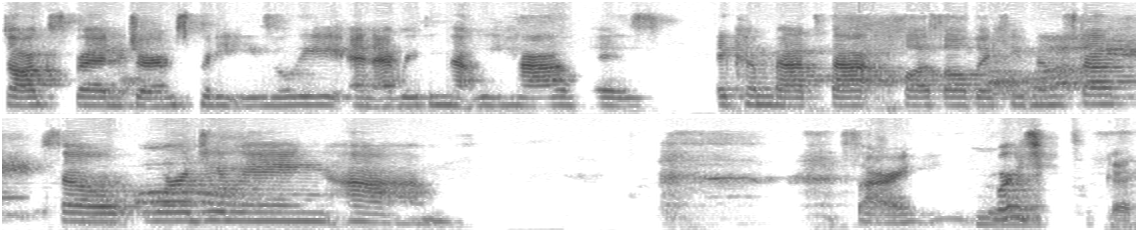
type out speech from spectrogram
dogs spread germs pretty easily, and everything that we have is it combats that plus all the human stuff. So we're doing. Um, sorry, we're. Okay.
